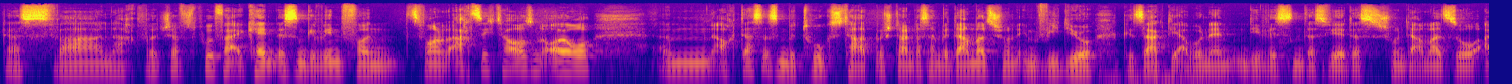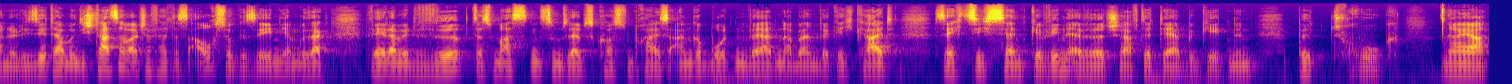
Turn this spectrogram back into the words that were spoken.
Das war nach Wirtschaftsprüfererkenntnissen Gewinn von 280.000 Euro. Ähm, auch das ist ein Betrugstatbestand. Das haben wir damals schon im Video gesagt. Die Abonnenten, die wissen, dass wir das schon damals so analysiert haben. Und die Staatsanwaltschaft hat das auch so gesehen. Die haben gesagt, wer damit wirbt, dass Masken zum Selbstkostenpreis angeboten werden, aber in Wirklichkeit 60 Cent Gewinn erwirtschaftet, der begeht einen Betrug. Naja,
